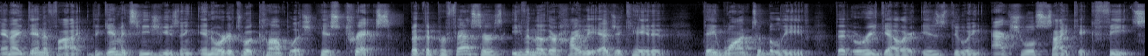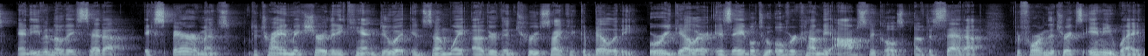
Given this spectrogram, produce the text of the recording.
and identify the gimmicks he's using in order to accomplish his tricks. But the professors, even though they're highly educated, they want to believe that Uri Geller is doing actual psychic feats. And even though they set up experiments to try and make sure that he can't do it in some way other than true psychic ability, Uri Geller is able to overcome the obstacles of the setup, perform the tricks anyway,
